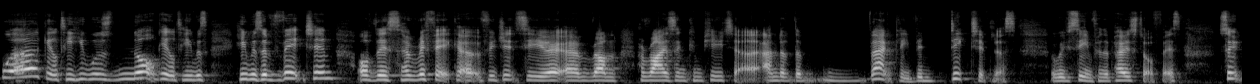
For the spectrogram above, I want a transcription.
were guilty. He was not guilty. He was he was a victim of this horrific uh, Fujitsu uh, run Horizon computer and of the frankly vindictiveness we've seen from the post office. So,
